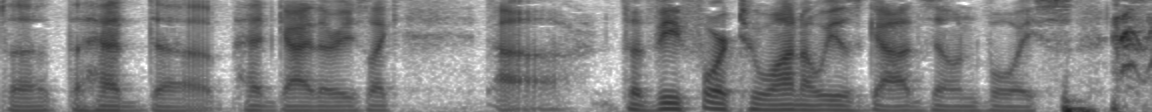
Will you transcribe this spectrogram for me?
the the head uh, head guy there. He's like. Uh, the V4 Tuono is God's own voice,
